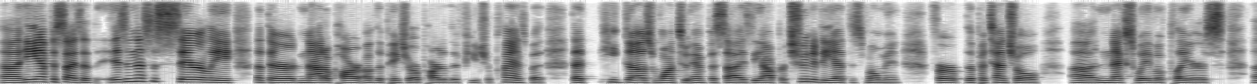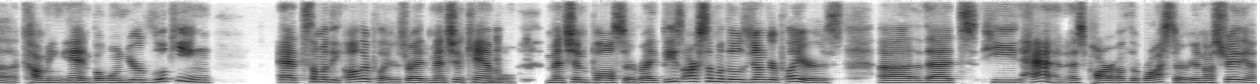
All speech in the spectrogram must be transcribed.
uh, he emphasized that it isn't necessarily that they're not a part of the picture or part of the future plans, but that he does want to emphasize the opportunity at this moment for the potential uh, next wave of players uh, coming in. But when you're looking at some of the other players, right? Mention mm-hmm. Campbell, mm-hmm. mention Balcer, right? These are some of those younger players uh, that he had as part of the roster in Australia,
